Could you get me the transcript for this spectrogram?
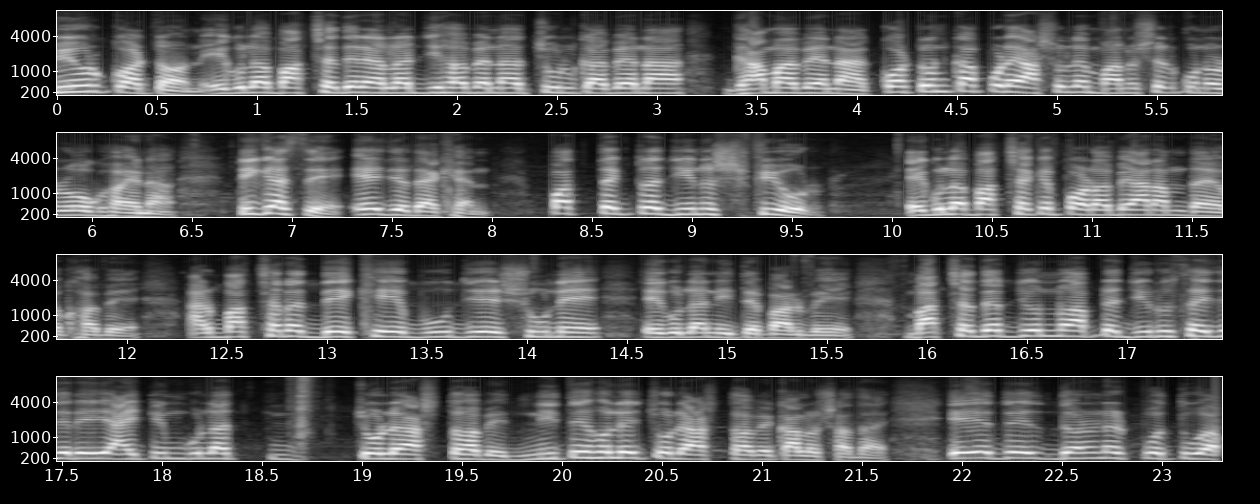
পিওর কটন এগুলা বাচ্চাদের অ্যালার্জি হবে না চুলকাবে না ঘামাবে না। কটন কাপড়ে আসলে মানুষের কোনো রোগ হয় না। ঠিক আছে? এই যে দেখেন প্রত্যেকটা জিনিস পিওর এগুলা বাচ্চাকে পড়াবে আরামদায়ক হবে। আর বাচ্চারা দেখে বুঝে শুনে এগুলা নিতে পারবে। বাচ্চাদের জন্য আপনার জিরো সাইজের এই আইটেমগুলা চলে আসতে হবে নিতে হলে চলে আসতে হবে কালো সাদায়। এই ধরনের পতুয়া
